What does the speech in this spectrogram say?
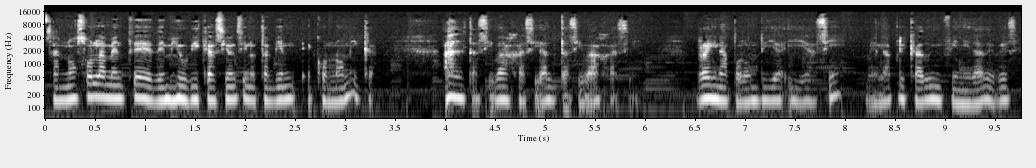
O sea, no solamente de mi ubicación, sino también económica. Altas y bajas y altas y bajas y reina por un día y así. Me la he aplicado infinidad de veces.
